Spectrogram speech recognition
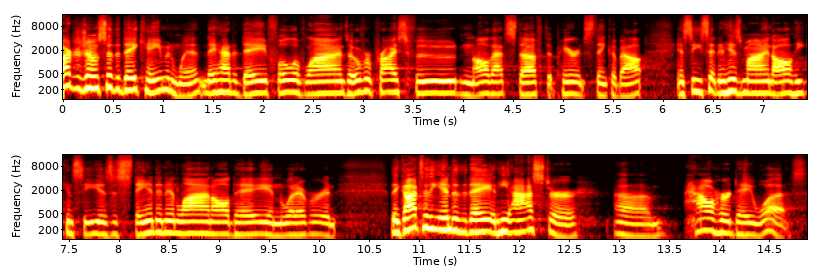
Dr. Jones said the day came and went, and they had a day full of lines, overpriced food, and all that stuff that parents think about. And so he said in his mind, all he can see is just standing in line all day and whatever. And they got to the end of the day, and he asked her um, how her day was.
